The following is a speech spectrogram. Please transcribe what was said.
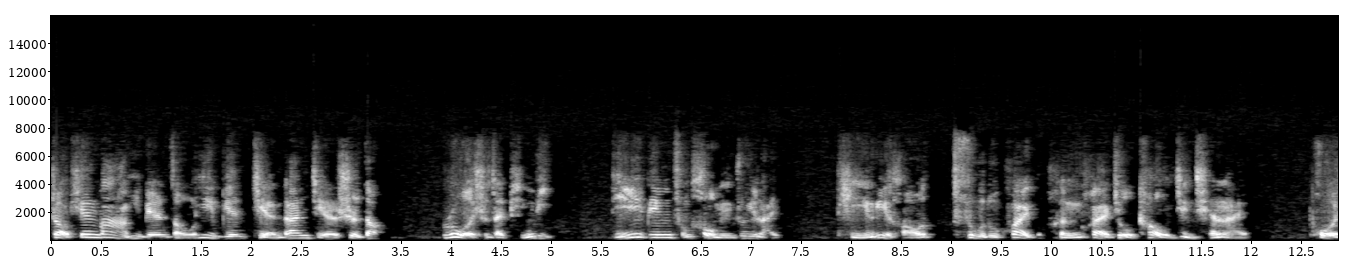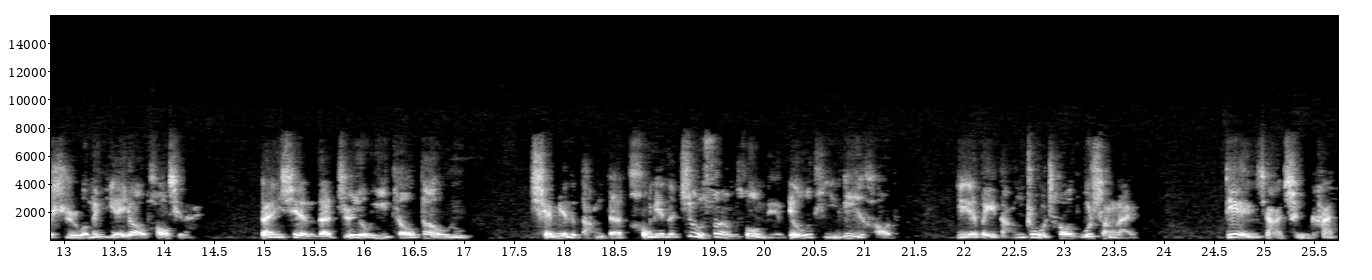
赵天霸一边走一边简单解释道：“若是在平地，敌兵从后面追来，体力好、速度快，很快就靠近前来。”迫使我们也要跑起来，但现在只有一条道路，前面的挡着，后面的就算后面有体力好的，也被挡住，超不上来。殿下，请看，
